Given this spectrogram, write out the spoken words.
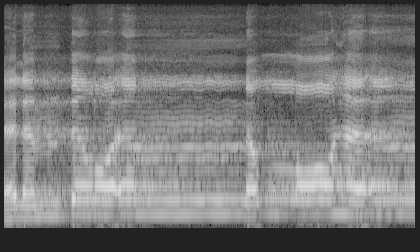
ألم تر أن الله أنزل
